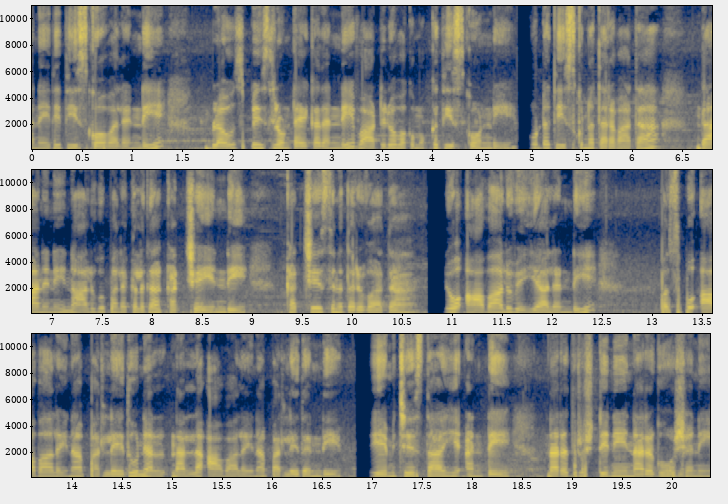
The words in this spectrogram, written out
అనేది తీసుకోవాలండి. బ్లౌజ్ పీస్లు ఉంటాయి కదండి వాటిలో ఒక ముక్క తీసుకోండి. గుడ్డ తీసుకున్న తర్వాత దానిని నాలుగు పలకలుగా కట్ చేయండి. కట్ చేసిన తర్వాత లో ఆవాలు వేయాలండి. పసుపు ఆవాలైనా పర్లేదు నల్ నల్ల ఆవాలైనా పర్లేదండి. ఏమి చేస్తాయి అంటే నరదృష్టిని నరఘోషని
